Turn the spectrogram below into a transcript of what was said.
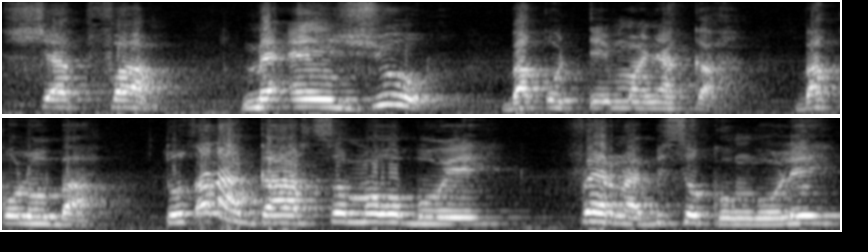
chaque fois mais un jour bakotemanyaka bakoloba toza na garçon moko boye frère na biso congolais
